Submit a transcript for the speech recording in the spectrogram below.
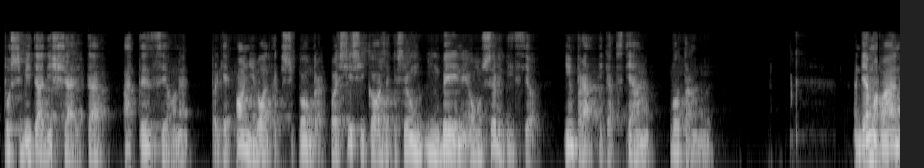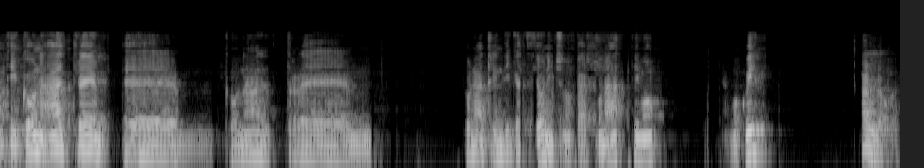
possibilità di scelta, attenzione, perché ogni volta che si compra qualsiasi cosa, che sia un, bene o un servizio, in pratica stiamo votando. Andiamo avanti con altre, eh, con altre con altre indicazioni, mi sono perso un attimo, andiamo qui. Allora,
